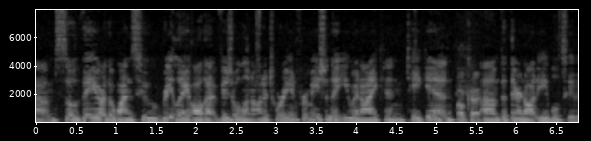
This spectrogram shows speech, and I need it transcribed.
Um, so they are the ones who relay all that visual and auditory information that you and I can take in Okay. um, that they're not able to.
